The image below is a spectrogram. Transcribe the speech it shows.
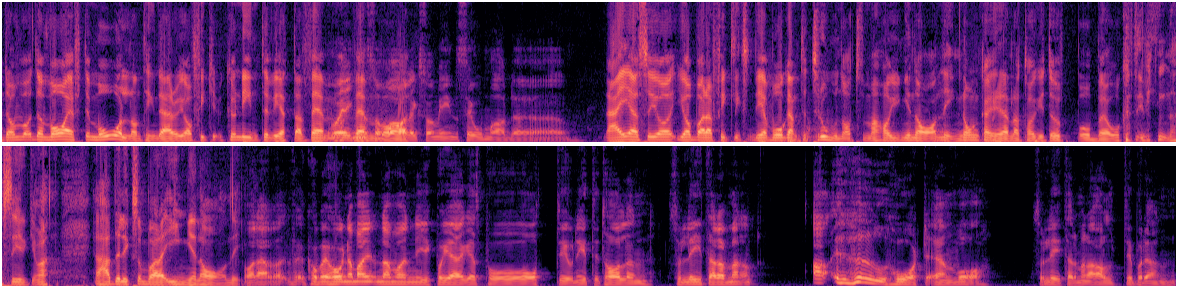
de, var- de var efter mål någonting där och jag fick, kunde inte veta vem, Det var ingen vem som var... var liksom inzoomad. eh, Nej, alltså jag, jag bara fick liksom, jag vågar inte tro något för man har ju ingen aning. Någon kan ju redan ha tagit upp och börjat åka till vinnarcirkeln. Jag hade liksom bara ingen aning. Ja, kommer ihåg när man, när man gick på Jägers på 80 och 90-talen. Så litade man, ah, hur hårt det än var, så litade man alltid på den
